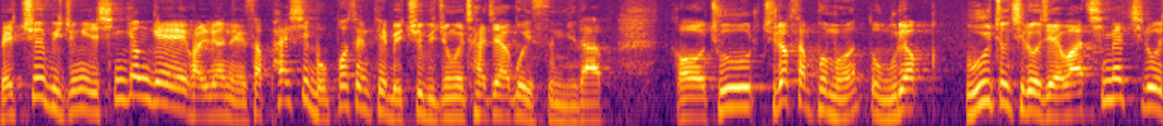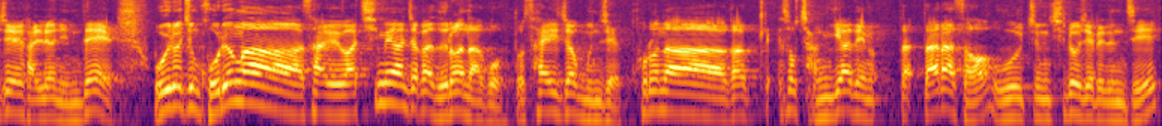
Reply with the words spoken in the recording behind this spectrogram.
매출 비중이 신경계 관련해서 85%의 매출 비중을 차지하고 있습니다. 어, 주 주력 상품은 또 우력 우울증 치료제와 치매 치료제 관련인데 오히려 지금 고령화 사회와 치매 환자가 늘어나고 또 사회적 문제 코로나가 계속 장기화되면 따- 따라서 우울증 치료제라든지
